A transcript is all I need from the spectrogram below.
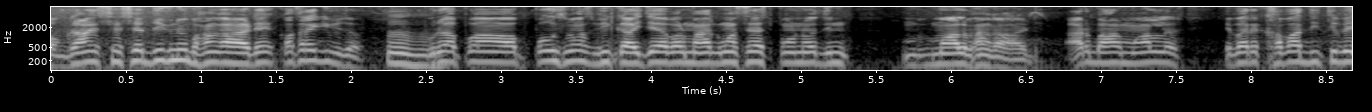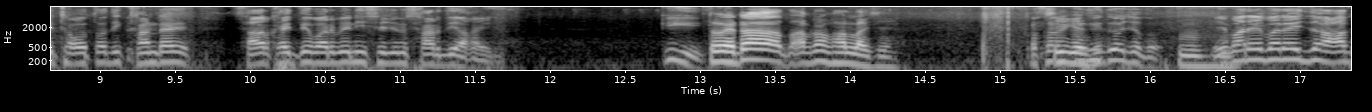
অঘ্রাণের শেষের দিক নু ভাঙা হাটে কথাটা কি বুঝো। পুরো পৌষ মাস বিকাইছে আবার মাঘ মাসে আজ পনেরো দিন মাল ভাঙা হয় আর বা মাল এবারে খাবার দিতে হবে অত্যাধিক ঠান্ডায় সার খাইতে পারবে নি সেই জন্য সার দেওয়া হয়নি। কি? তো এটা আপনার ভালো লাগছে? এবারে এবারে এই আগ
